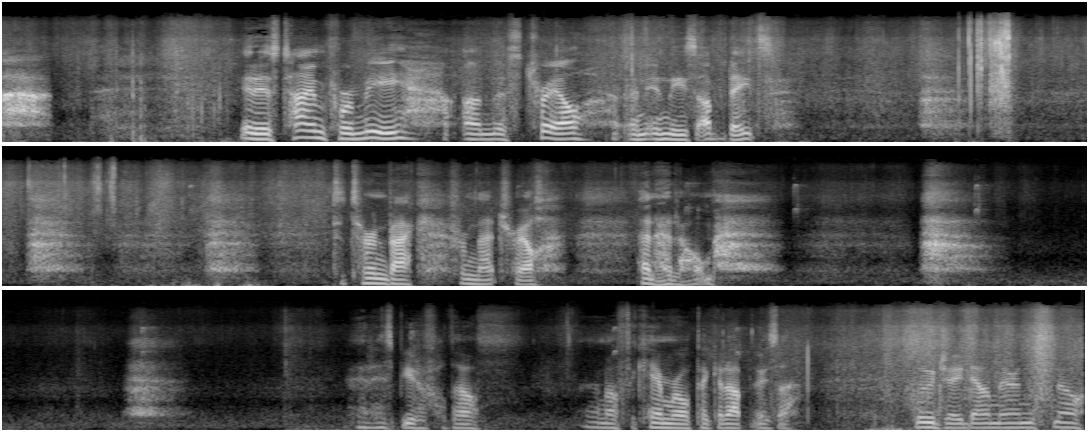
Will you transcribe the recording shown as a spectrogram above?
It is time for me on this trail and in these updates to turn back from that trail and head home. Is beautiful though. I don't know if the camera will pick it up. There's a blue jay down there in the snow.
